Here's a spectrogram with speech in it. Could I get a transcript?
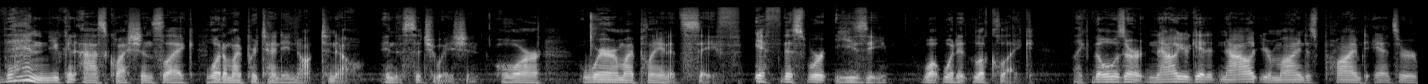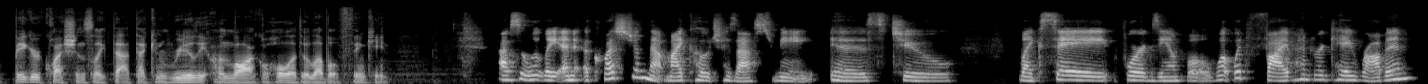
then you can ask questions like, what am I pretending not to know in this situation? Or where am I playing it safe? If this were easy, what would it look like? Like those are now you get it. Now your mind is primed to answer bigger questions like that that can really unlock a whole other level of thinking. Absolutely. And a question that my coach has asked me is to like say, for example, what would 500K Robyn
